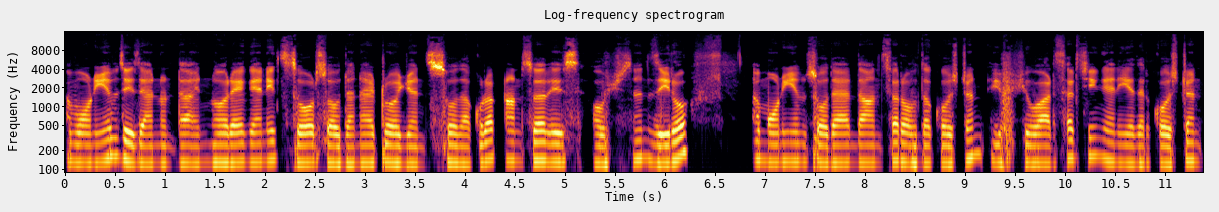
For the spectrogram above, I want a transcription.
Ammonium is an the inorganic source of the nitrogen. So the correct answer is option 0 ammonium. So that the answer of the question. If you are searching any other question,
